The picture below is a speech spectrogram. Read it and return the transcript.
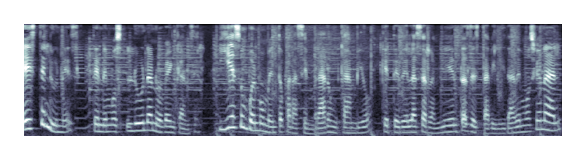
Este lunes tenemos luna nueva en cáncer y es un buen momento para sembrar un cambio que te dé las herramientas de estabilidad emocional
